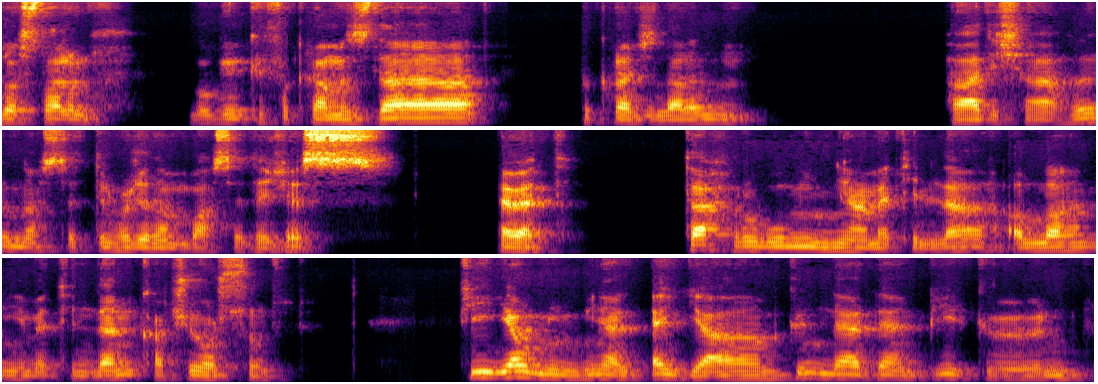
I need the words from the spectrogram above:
dostlarım. Bugünkü fıkramızda fıkracıların padişahı Nasreddin Hoca'dan bahsedeceğiz. Evet. Tahrubu min nimetillah. Allah'ın nimetinden kaçıyorsun. Fi yevmin minel eyyam. Günlerden bir gün.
